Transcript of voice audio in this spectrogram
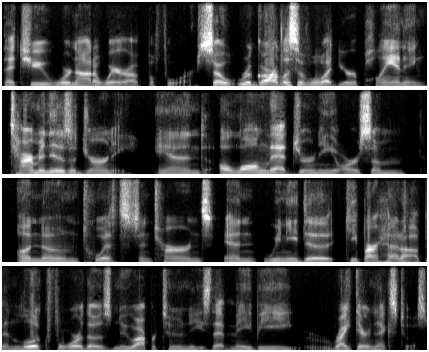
that you were not aware of before. So, regardless of what you're planning, retirement is a journey. And along that journey are some unknown twists and turns. And we need to keep our head up and look for those new opportunities that may be right there next to us.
